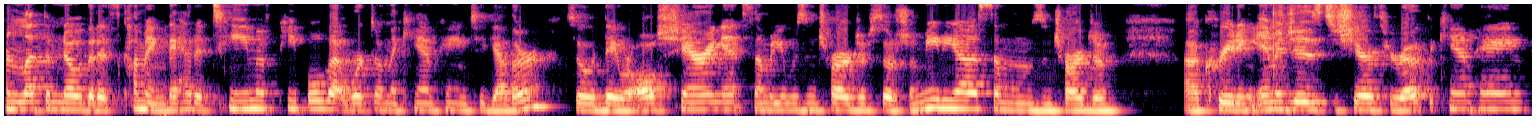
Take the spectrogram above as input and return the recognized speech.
and let them know that it's coming. They had a team of people that worked on the campaign together. So they were all sharing it. Somebody was in charge of social media, someone was in charge of uh, creating images to share throughout the campaign.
